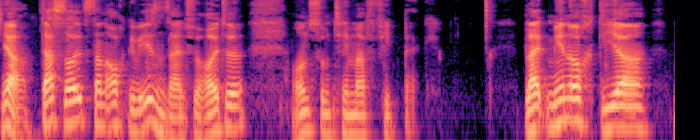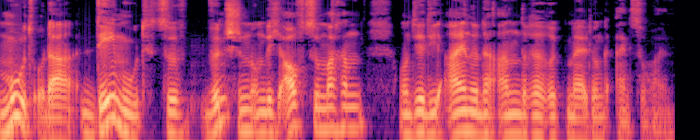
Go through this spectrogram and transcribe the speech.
Ja, das soll es dann auch gewesen sein für heute und zum Thema Feedback. Bleibt mir noch, dir Mut oder Demut zu wünschen, um dich aufzumachen und dir die ein oder andere Rückmeldung einzuholen.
